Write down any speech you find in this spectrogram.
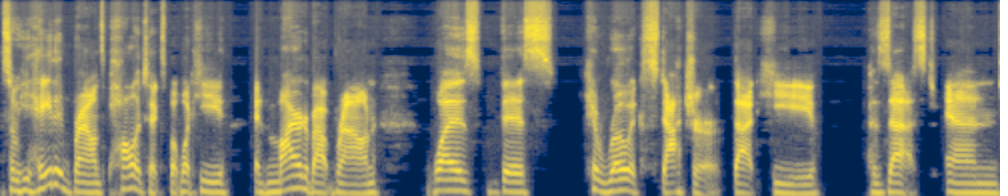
So he hated Brown's politics, but what he admired about Brown was this heroic stature that he possessed and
